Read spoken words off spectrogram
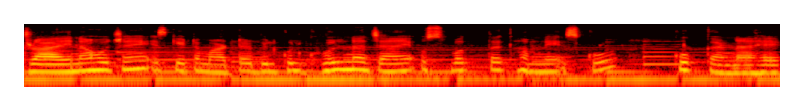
ड्राई ना हो जाएँ, इसके टमाटर बिल्कुल घुल ना जाएँ, उस वक्त तक हमने इसको कुक करना है।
